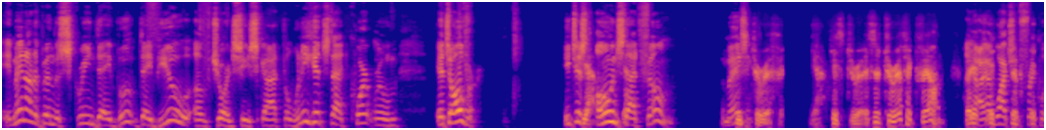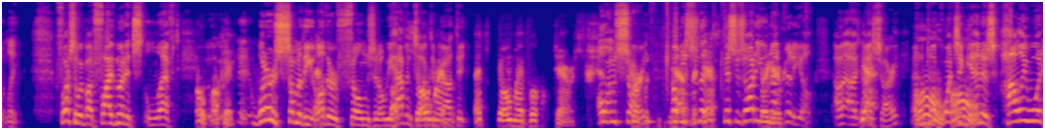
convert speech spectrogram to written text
it may not have been the screen debut debut of George C. Scott, but when he hits that courtroom, it's over. He just yeah, owns yeah. that film. Amazing. He's terrific. Yeah, he's terrific. It's a terrific film. Yeah, I watch it frequently. Fortunately, we're about five minutes left. Oh, okay. What are some of the that's, other films that we haven't talked my, about? That let's show my book, Terrance. Oh, I'm sorry. no, this, is not, this is audio, so not video. I, am sorry. And oh, the book, once oh. again, is Hollywood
